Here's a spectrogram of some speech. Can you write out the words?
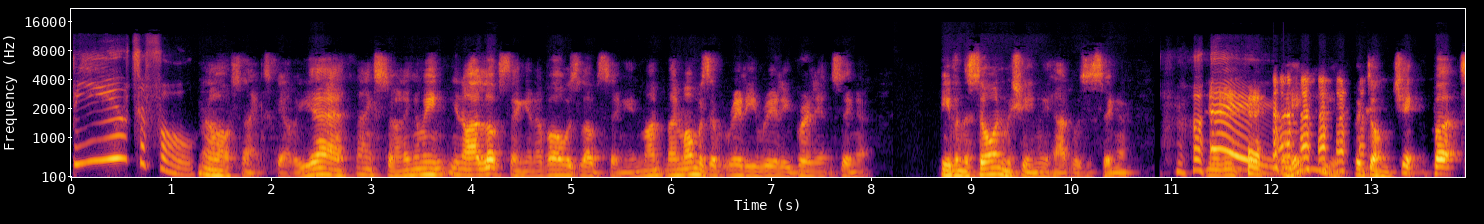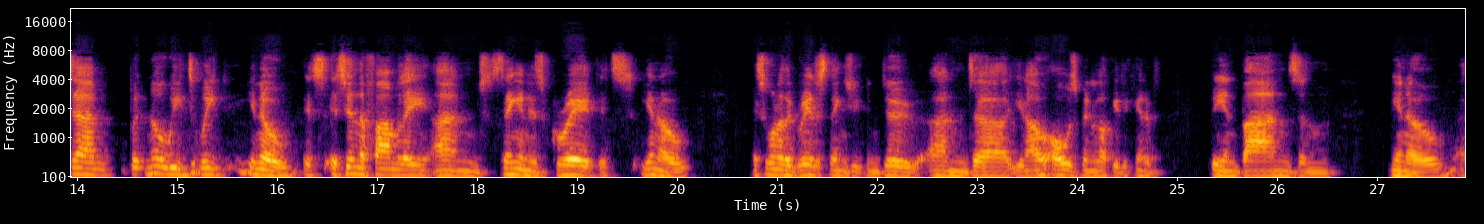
beautiful. Oh, thanks, Gaby. Yeah, thanks, darling. I mean, you know, I love singing. I've always loved singing. My, my mum was a really, really brilliant singer. Even the sewing machine we had was a singer. Hey. hey, but dumb chick. But um, but no, we we you know, it's it's in the family, and singing is great. It's you know, it's one of the greatest things you can do. And uh, you know, I've always been lucky to kind of be in bands, and you know, uh,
